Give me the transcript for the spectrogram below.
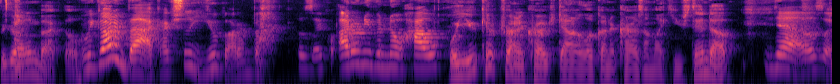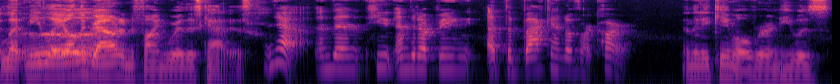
We got him back though. we got him back. Actually, you got him back. I was like, I don't even know how. Well, you kept trying to crouch down and look under cars. I'm like, you stand up. Yeah, I was like, Let me lay on the ground and find where this cat is. Yeah, and then he ended up being at the back end of our car. And then he came over and he was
